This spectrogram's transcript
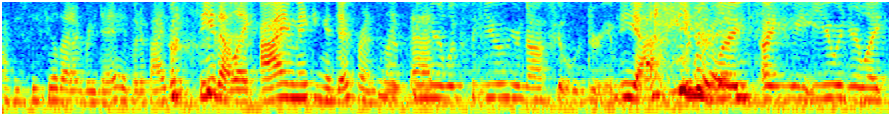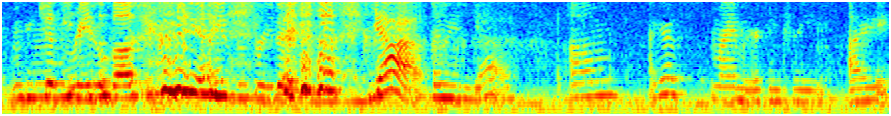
obviously feel that every day, but if I can see that like I'm making a difference, When like that senior that's- looks at you, you're not feeling the dream. Yeah, When he's right. like, I hate you, and you're like, "Mhm, just read too." the book. just Yeah. please, just read it. yeah, I mean, yeah. Um, I guess my American dream. I,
